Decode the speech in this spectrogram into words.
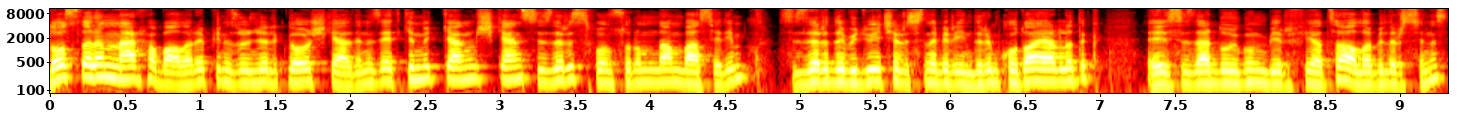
Dostlarım merhabalar. Hepiniz öncelikle hoş geldiniz. Etkinlik gelmişken sizlere sponsorumdan bahsedeyim. Sizlere de video içerisinde bir indirim kodu ayarladık. Ee, sizler de uygun bir fiyata alabilirsiniz.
